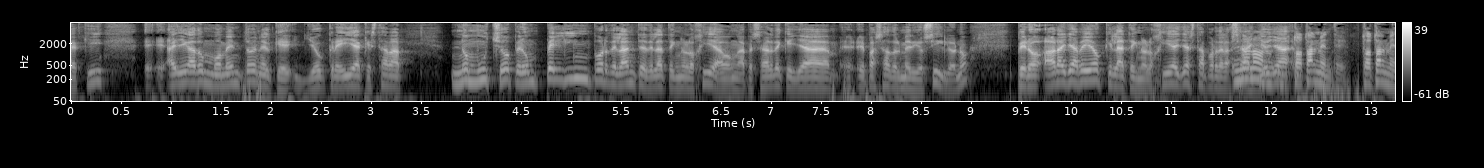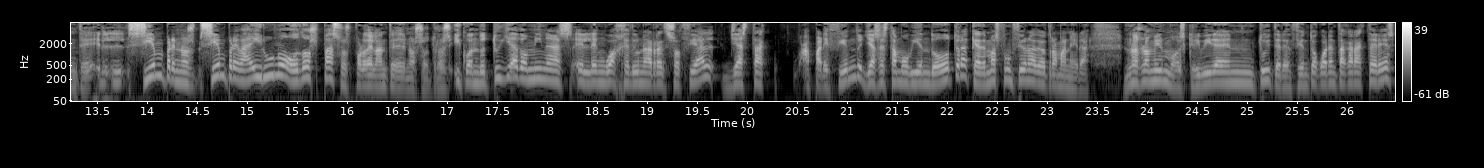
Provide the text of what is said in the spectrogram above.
aquí, eh, ha llegado un momento en el que yo creía que estaba no mucho, pero un pelín por delante de la tecnología, aún a pesar de que ya he pasado el medio siglo, ¿no? Pero ahora ya veo que la tecnología ya está por delante. No, no, totalmente, totalmente. Siempre, nos, siempre va a ir uno o dos pasos por delante de nosotros. Y cuando tú ya dominas el lenguaje de una red social, ya está apareciendo, ya se está moviendo otra que además funciona de otra manera. No es lo mismo escribir en Twitter en 140 caracteres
